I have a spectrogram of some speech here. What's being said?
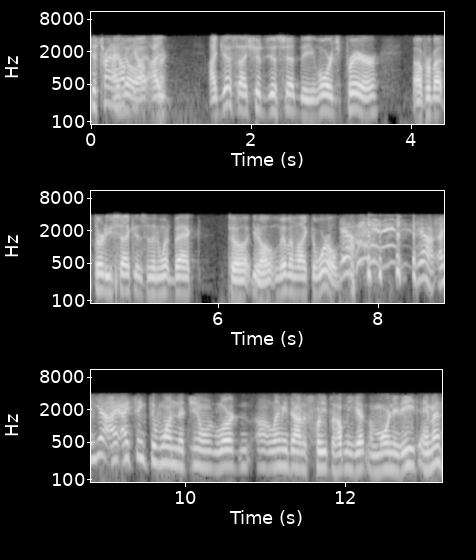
just trying to I help know, you out. I, I I guess I should have just said the Lord's prayer uh, for about thirty seconds, and then went back to you know living like the world. Yeah, yeah, uh, yeah. I, I think the one that you know, Lord, uh, lay me down to sleep, to help me get in the morning to eat. Amen.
